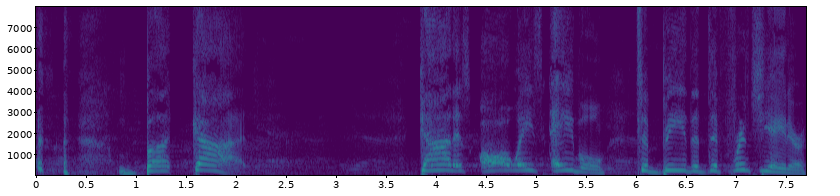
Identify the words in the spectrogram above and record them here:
but God, God is always able to be the differentiator.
